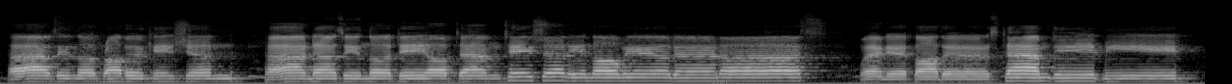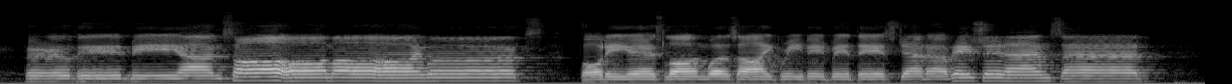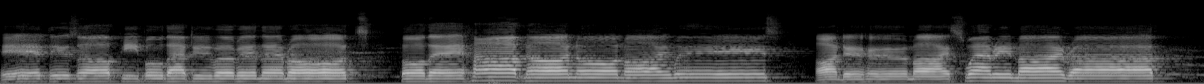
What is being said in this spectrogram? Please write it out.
as in the provocation, and as in the day of temptation in the wilderness, when your fathers tempted me, proved me, and saw my works. Forty years long was I grieved with this generation, and said, It is a people that do in their hearts, for they have not known my ways, unto whom I swear in my wrath,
